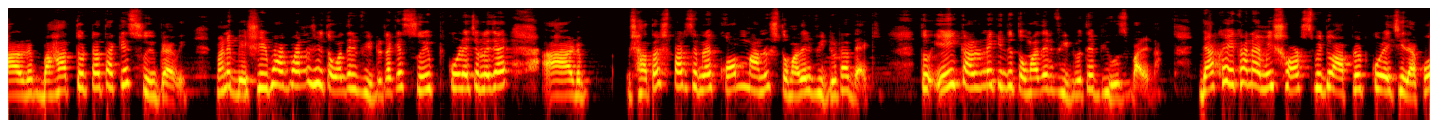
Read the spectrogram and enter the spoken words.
আর বাহাত্তরটা থাকে সুইফট হবে মানে বেশিরভাগ মানুষই তোমাদের ভিডিওটাকে সুইফট করে চলে যায় আর সাতাশ পার্সেন্ট কম মানুষ তোমাদের ভিডিওটা দেখে। তো এই কারণে কিন্তু তোমাদের ভিডিওতে ভিউজ বাড়ে না। দেখো, এখানে আমি শর্টস ভিডিও আপলোড করেছি, দেখো।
